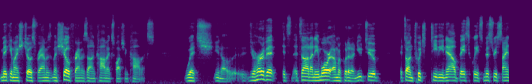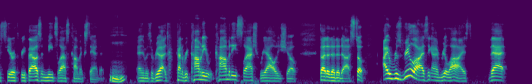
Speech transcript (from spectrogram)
making my shows for amazon my show for amazon comics watching comics which you know if you heard of it it's it's not anymore. I'm gonna put it on youtube it's on twitch tv now basically it's mystery science theater 3000 meets last comic standing mm-hmm. and it was a real kind of re- comedy comedy slash reality show da da da da da so i was realizing i realized that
